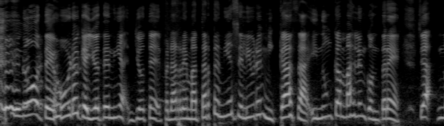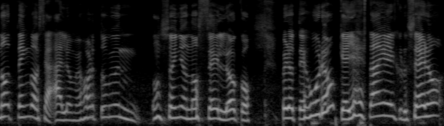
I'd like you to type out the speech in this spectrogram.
no, te juro que yo tenía, yo te, para rematar tenía ese libro en mi casa y nunca más lo encontré. O sea, no tengo, o sea, a lo mejor tuve un, un sueño, no sé, loco. Pero te juro que ellas estaban en el crucero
